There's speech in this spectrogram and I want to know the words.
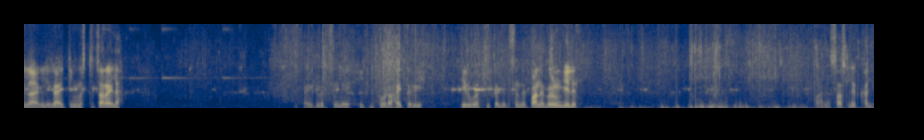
लागली गाय ती मस्त चरायला. इकडं समजा इकडं थोडं आहे तरी हिरवं इकडले तर समजा पानं गळून गेलेत. पानं साचलेत खाली.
